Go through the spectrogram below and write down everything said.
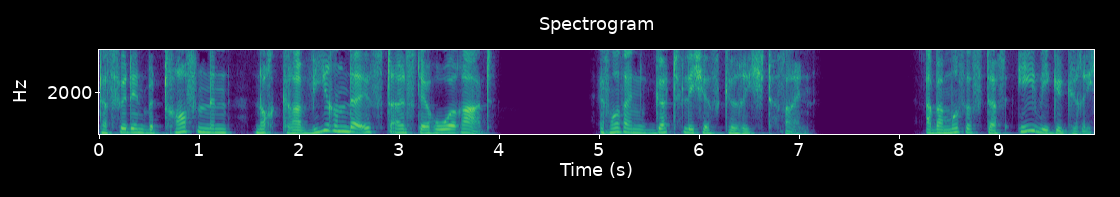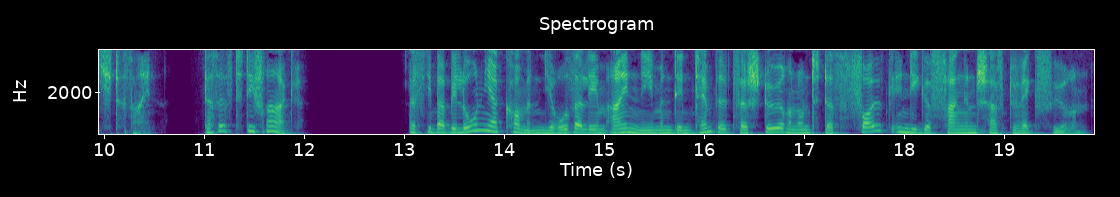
das für den Betroffenen noch gravierender ist als der Hohe Rat. Es muss ein göttliches Gericht sein. Aber muss es das ewige Gericht sein? Das ist die Frage. Als die Babylonier kommen, Jerusalem einnehmen, den Tempel zerstören und das Volk in die Gefangenschaft wegführen,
